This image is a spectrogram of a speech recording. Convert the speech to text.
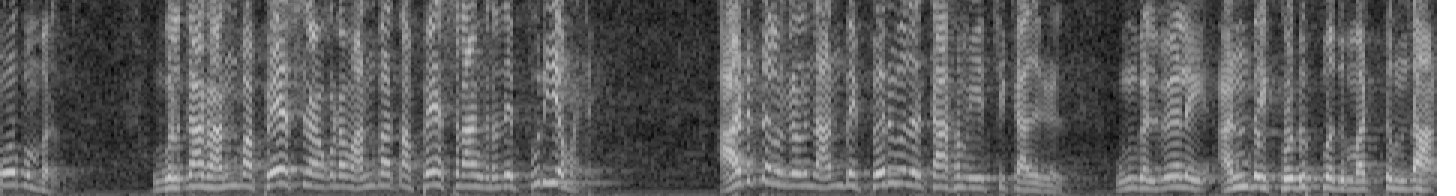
கோபம் வருது உங்களுக்காக அன்பா பேசுனா கூட அன்பாக தான் பேசுகிறாங்கிறதே புரிய மாட்டேன். அடுத்தவர்கள் இந்த அன்பை பெறுவதற்காக முயற்சிக்காதீர்கள். உங்கள் வேலை அன்பை கொடுப்பது மட்டும்தான்.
